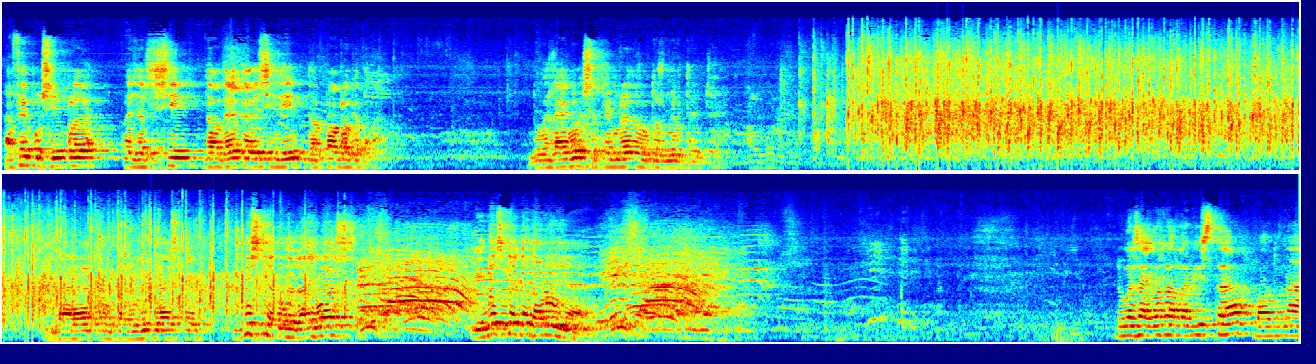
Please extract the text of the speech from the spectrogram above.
a fer possible l'exercici del dret a decidir del poble català. Dues Aigües, setembre del 2013. I ara el que vull dir és que visca Dues Aigües i visca Catalunya. Dues Aigües, la revista, vol donar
